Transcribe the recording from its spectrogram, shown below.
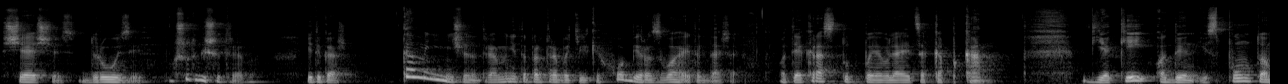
ще щось, друзі. Ну що тобі ще треба? І ти кажеш, та мені нічого не треба, мені тепер треба тільки хобі, розвага і так далі. От якраз тут появляється капкан який один із пунктів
